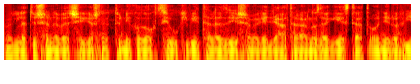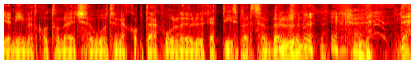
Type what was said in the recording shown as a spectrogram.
meglehetősen nevetségesnek tűnik az akció kivitelezése, meg egyáltalán az egész, tehát annyira hülye német katona egy se volt, hogy ne kapták volna őket 10 percen belül. De, de,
